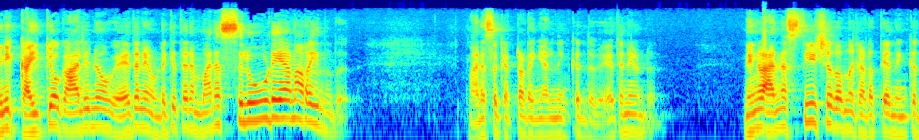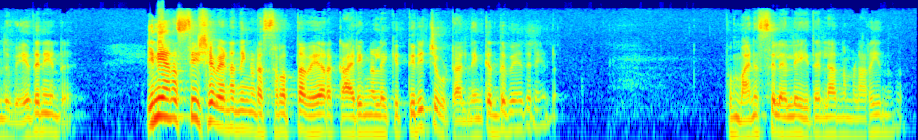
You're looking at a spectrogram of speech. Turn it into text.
ഇനി കൈക്കോ കാലിനോ വേദന ഉണ്ടെങ്കിൽ തന്നെ മനസ്സിലൂടെയാണ് അറിയുന്നത്. മനസ്സ് കെട്ടടങ്ങിയാൽ നിങ്ങൾക്ക് എന്ത് വേദനയുണ്ട്? നിങ്ങൾ അനസ്തീഷ തന്ന് കിടത്തിയാൽ നിങ്ങൾക്ക് എന്ത് വേദനയുണ്ട്? ഇനി അനസ്തീഷ വേണ്ട നിങ്ങളുടെ ശ്രദ്ധ വേറെ കാര്യങ്ങളിലേക്ക് തിരിച്ചു വിട്ടാൽ നിങ്ങൾക്ക് എന്ത് വേദനയുണ്ട്? അപ്പം മനസ്സിലല്ലേ ഇതെല്ലാം നമ്മൾ അറിയുന്നത്?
